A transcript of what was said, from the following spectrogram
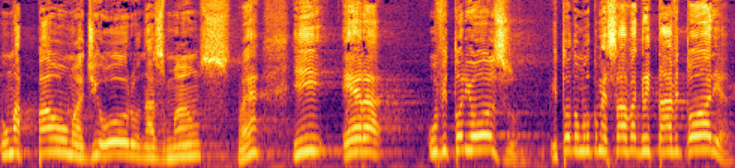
uma palma de ouro nas mãos, não é? E era o vitorioso. E todo mundo começava a gritar vitória.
